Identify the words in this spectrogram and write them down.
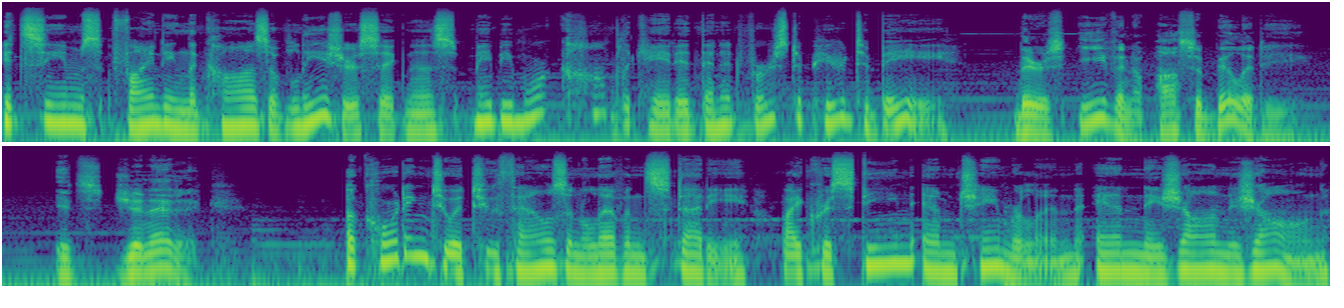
It seems finding the cause of leisure sickness may be more complicated than it first appeared to be. There's even a possibility it's genetic. According to a 2011 study by Christine M. Chamberlain and Nejan Zhang,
